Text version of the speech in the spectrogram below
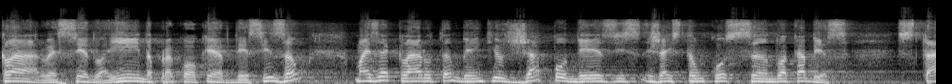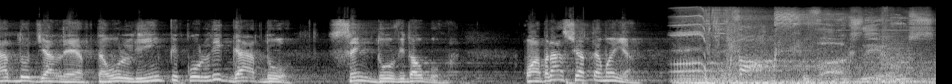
Claro, é cedo ainda para qualquer decisão, mas é claro também que os japoneses já estão coçando a cabeça. Estado de alerta olímpico ligado, sem dúvida alguma. Um abraço e até amanhã. Fox, Fox News.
